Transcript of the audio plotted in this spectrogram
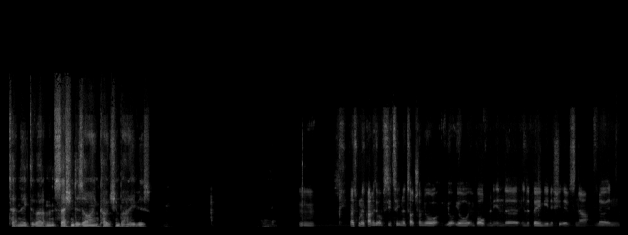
technique development, session design, coaching behaviours. Mm. I just want to kind of obviously to, you know touch on your, your your involvement in the in the BAME initiatives now. You know, in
